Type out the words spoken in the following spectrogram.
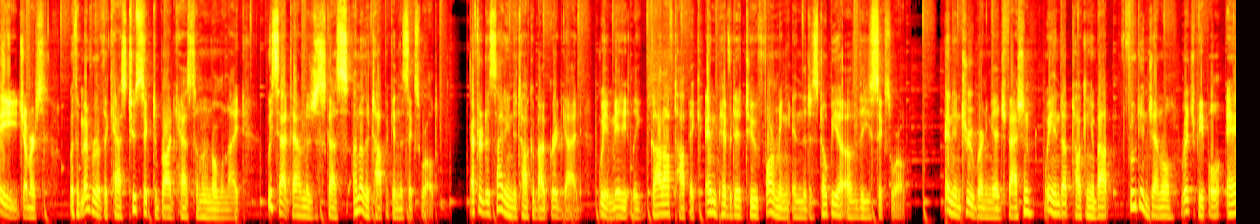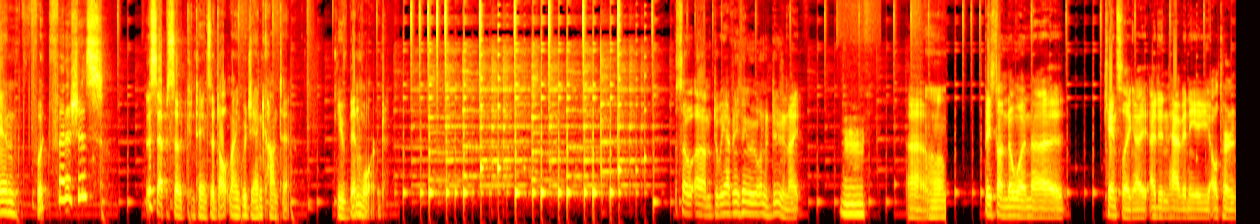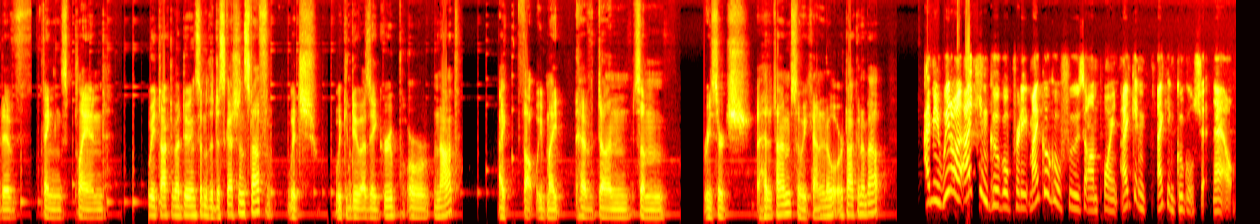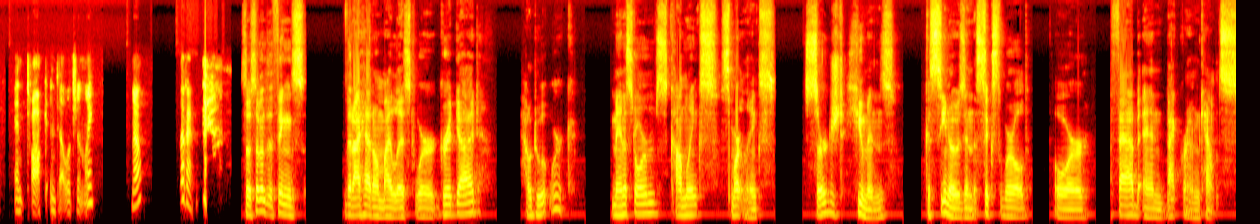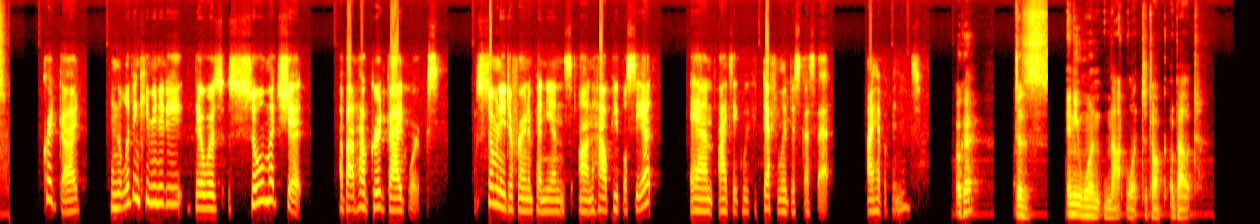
Hey, Chummers. With a member of the cast too sick to broadcast on a normal night, we sat down to discuss another topic in the Sixth World. After deciding to talk about Grid Guide, we immediately got off topic and pivoted to farming in the dystopia of the Sixth World. And in true Burning Edge fashion, we end up talking about food in general, rich people, and foot fetishes? This episode contains adult language and content. You've been warned. So, um, do we have anything we want to do tonight? Mm, Um, Um, based on no one uh, canceling, I, I didn't have any alternative things planned. We talked about doing some of the discussion stuff, which we can do as a group or not. I thought we might have done some research ahead of time so we kind of know what we're talking about. I mean, we don't. I can Google pretty. My Google foo's on point. I can. I can Google shit now and talk intelligently. No. Okay. So some of the things that I had on my list were grid guide, how do it work, mana storms, comlinks, smart links, surged humans, casinos in the sixth world, or fab and background counts. Grid guide. In the living community, there was so much shit about how grid guide works. So many different opinions on how people see it, and I think we could definitely discuss that. I have opinions. Okay. Does anyone not want to talk about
